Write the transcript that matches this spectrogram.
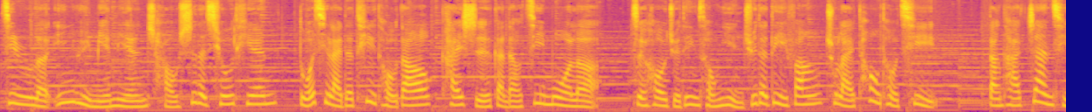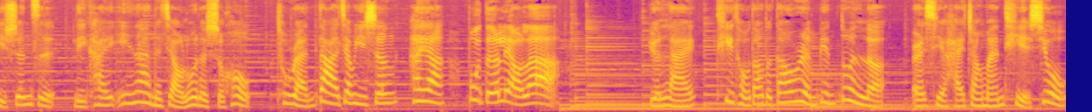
进入了阴雨绵绵、潮湿的秋天，躲起来的剃头刀开始感到寂寞了。最后决定从隐居的地方出来透透气。当他站起身子离开阴暗的角落的时候，突然大叫一声：“哎呀，不得了啦！”原来剃头刀的刀刃变钝了，而且还长满铁锈，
